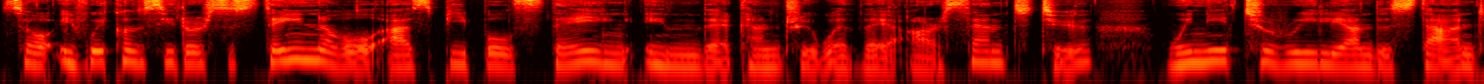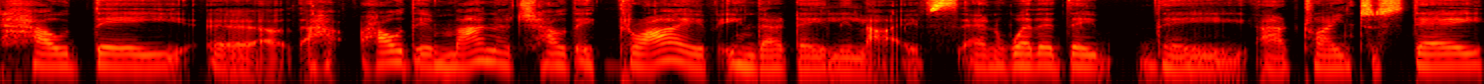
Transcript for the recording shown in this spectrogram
So if we consider sustainable as people staying in the country where they are sent to, we need to really understand how they uh, how they manage, how they thrive in their daily lives, and whether they they are trying to stay.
